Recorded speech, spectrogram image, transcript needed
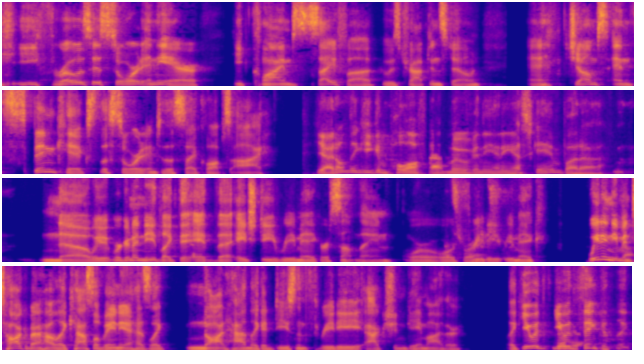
he, he throws his sword in the air. He climbs Sypha, who is trapped in stone, and jumps and spin kicks the sword into the Cyclops' eye. Yeah, I don't think he can pull off that move in the NES game, but uh no, we, we're gonna need like the the HD remake or something, or or 3D right. remake. We didn't even talk about how like Castlevania has like not had like a decent 3D action game either. Like you would you would think that like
